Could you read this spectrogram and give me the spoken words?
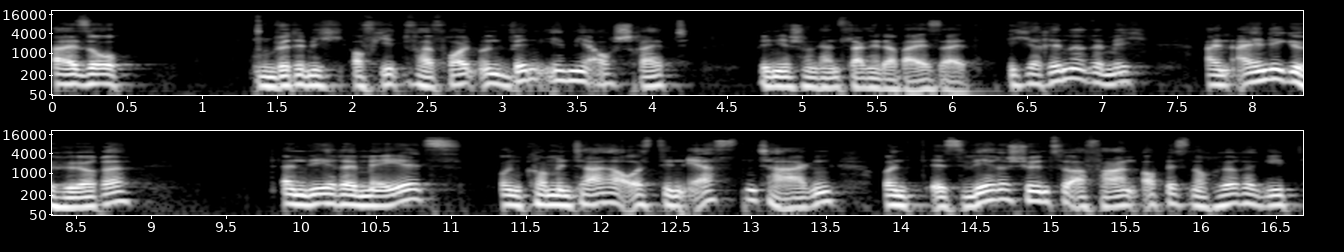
Also würde mich auf jeden Fall freuen. Und wenn ihr mir auch schreibt, wenn ihr schon ganz lange dabei seid. Ich erinnere mich an einige Hörer, an deren Mails und Kommentare aus den ersten Tagen und es wäre schön zu erfahren, ob es noch Hörer gibt,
